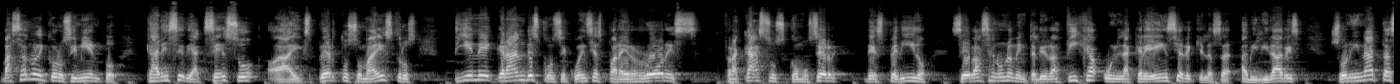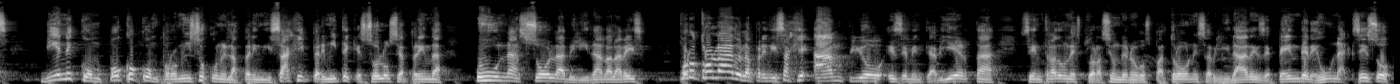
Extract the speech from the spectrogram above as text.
basado en el conocimiento, carece de acceso a expertos o maestros, tiene grandes consecuencias para errores, fracasos como ser despedido, se basa en una mentalidad fija o en la creencia de que las habilidades son innatas, viene con poco compromiso con el aprendizaje y permite que solo se aprenda una sola habilidad a la vez. Por otro lado, el aprendizaje amplio es de mente abierta, centrado en la exploración de nuevos patrones, habilidades, depende de un acceso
